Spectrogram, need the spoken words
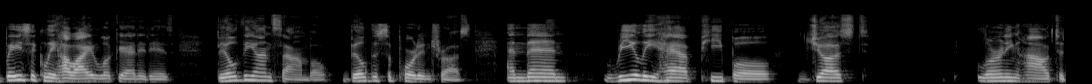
basically, how I look at it is build the ensemble, build the support and trust, and then really have people just learning how to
